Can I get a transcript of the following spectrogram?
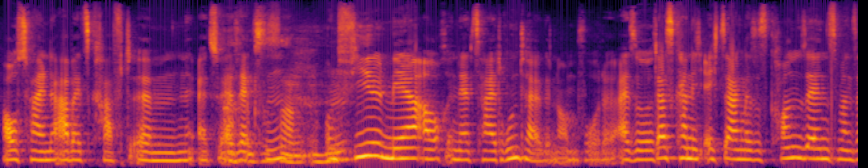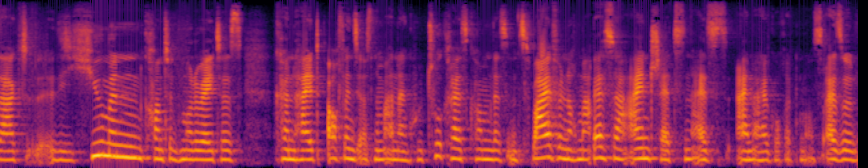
ausfallende Arbeitskraft ähm, äh, zu ersetzen Ach, mhm. und viel mehr auch in der Zeit runtergenommen wurde. Also das kann ich echt sagen, das ist Konsens. Man sagt, die Human Content Moderators können halt, auch wenn sie aus einem anderen Kulturkreis kommen, das im Zweifel noch mal besser einschätzen als ein Algorithmus. Also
